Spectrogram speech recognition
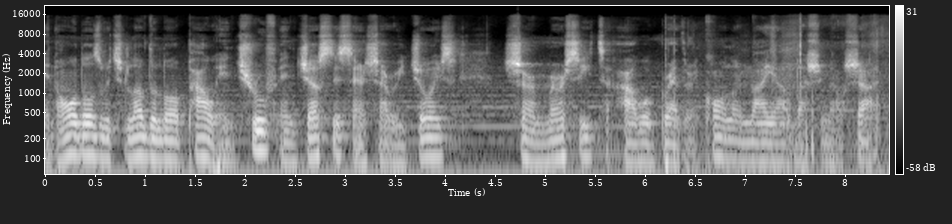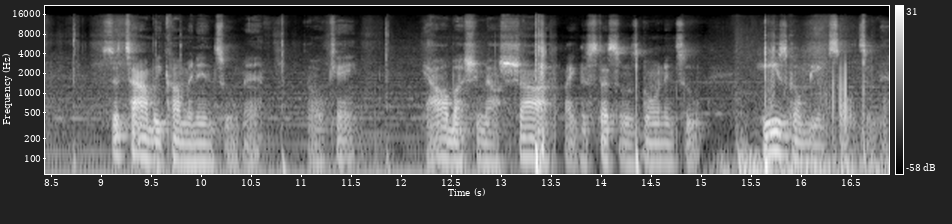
and all those which love the Lord power in truth and justice and shall rejoice, show mercy to our brethren. Call him Bashim al Shah. It's the time we coming into, man. Okay? Yahweh Bashim al Shah, like the lesson was going into, he's gonna be exalted, man.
